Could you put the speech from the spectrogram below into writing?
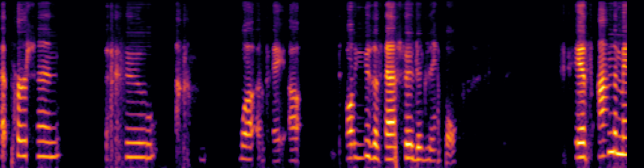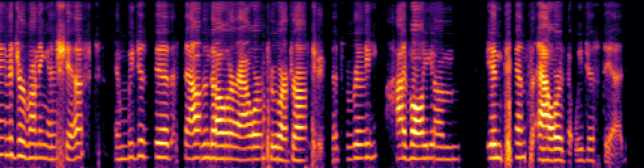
that person who, well, okay, I'll, I'll use a fast food example. if I'm the manager running a shift and we just did a thousand dollar hour through our drive-through. that's a really high volume, intense hour that we just did.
